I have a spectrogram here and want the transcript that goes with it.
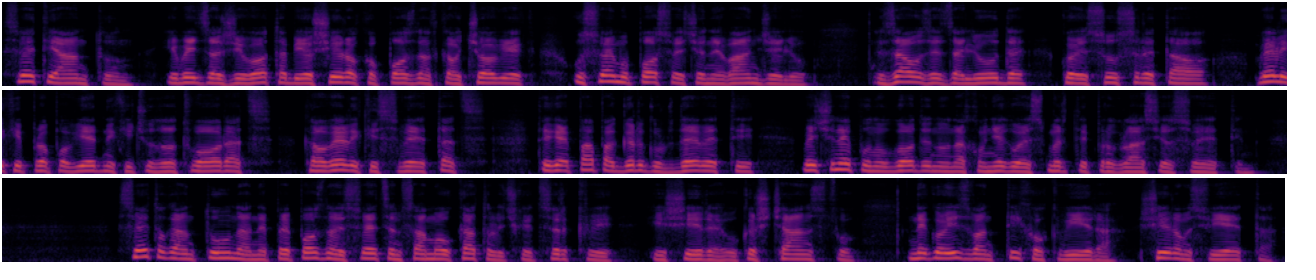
Sveti Antun je već za života bio široko poznat kao čovjek u svemu posvećen evanđelju, zauzet za ljude koje je susretao, veliki propovjednik i čudotvorac, kao veliki svetac, te ga je papa Grgur IX već nepunu godinu nakon njegove smrti proglasio svetim. Svetog Antuna ne prepoznaju svecem samo u katoličkoj crkvi i šire u kršćanstvu, nego izvan tih okvira, širom svijeta.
